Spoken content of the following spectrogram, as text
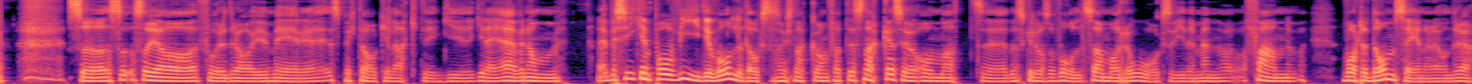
så, så, så jag föredrar ju mer spektakelaktig eh, grej även om jag är besviken på videovåldet också som vi snackade om. För att det snackas ju om att eh, den skulle vara så våldsam och rå och så vidare. Men vad fan, vart är de scenerna undrar jag?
